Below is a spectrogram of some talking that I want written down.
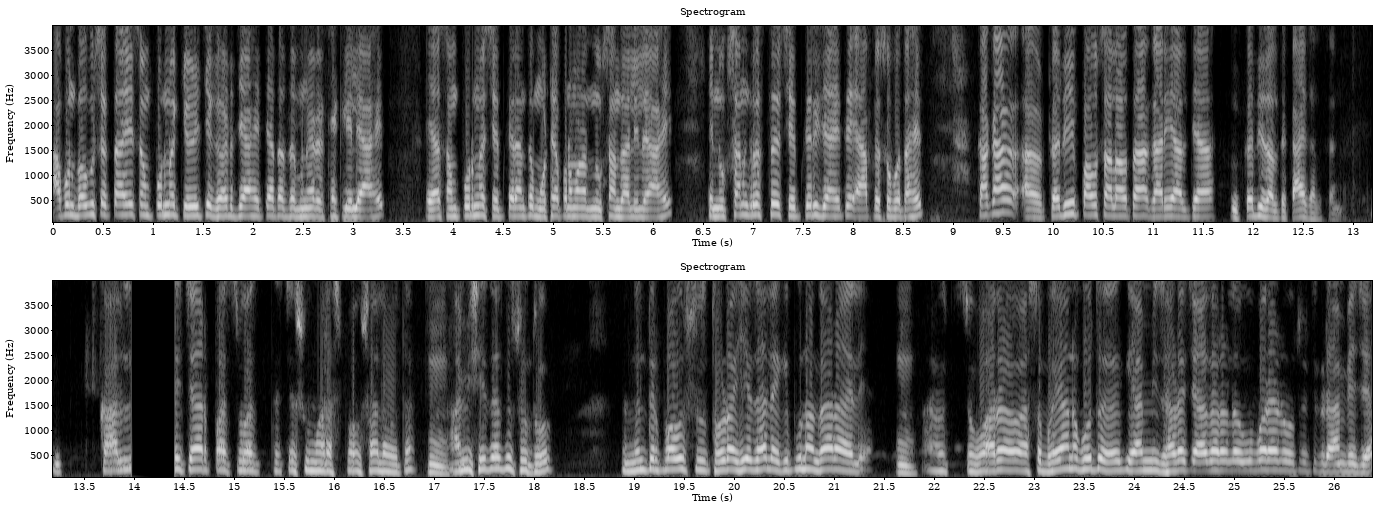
आपण बघू शकता हे संपूर्ण केळीचे घड जे आहे ते आता जमिनीवर ठेकलेले आहेत. या संपूर्ण शेतकऱ्यांचं मोठ्या प्रमाणात नुकसान झालेलं आहे. हे नुकसानग्रस्त शेतकरी जे आहे ते आपल्यासोबत आहेत. काका कधी पाऊस आला होता? गारी आलत्या. कधी झालं काय झालं सांगा? काल चार पाच वाजताच्या सुमारास पाऊस आला होता. आम्ही शेतातच होतो. नंतर पाऊस थोडा हे झाला की पुन्हा गारा आल्या. वारं असं भयानक होतं की आम्ही झाडाच्या आधाराला उभं राहिलो होतो तिकडे आंब्याच्या.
